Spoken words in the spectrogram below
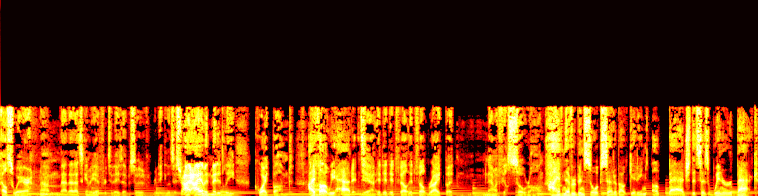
elsewhere. Um, that, that- that's gonna be it for today's episode of Ridiculous History. I, I am admittedly quite bummed. I thought we had it. Yeah, it, it, it felt it felt right, but now it feels so wrong. I have never been so upset about getting a badge that says winner back.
